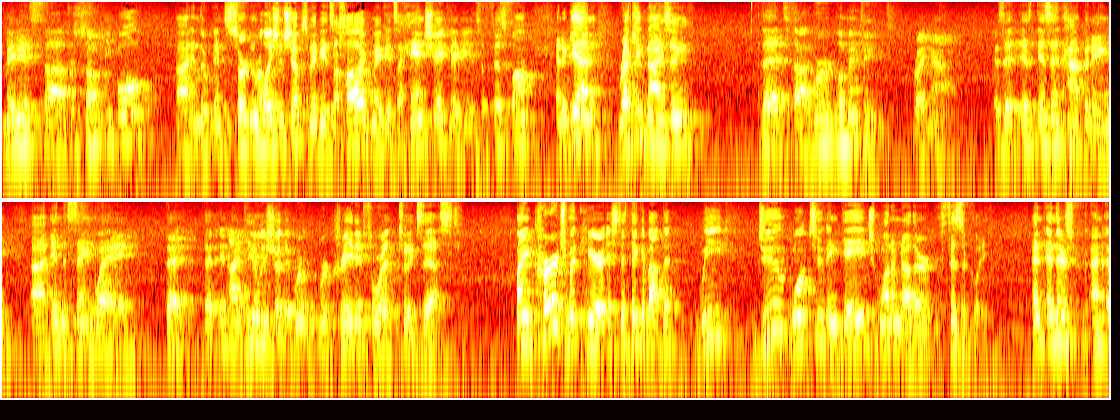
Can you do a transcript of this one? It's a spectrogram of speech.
maybe it's uh, for some people uh, in, the, in certain relationships, maybe it's a hug, maybe it's a handshake, maybe it's a fist bump. And again, recognizing that uh, we're lamenting right now, as it is, not happening uh, in the same way that, that it ideally should, that we're, we're created for it to exist. My encouragement here is to think about that we do want to engage one another physically. And, and there's, and uh,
